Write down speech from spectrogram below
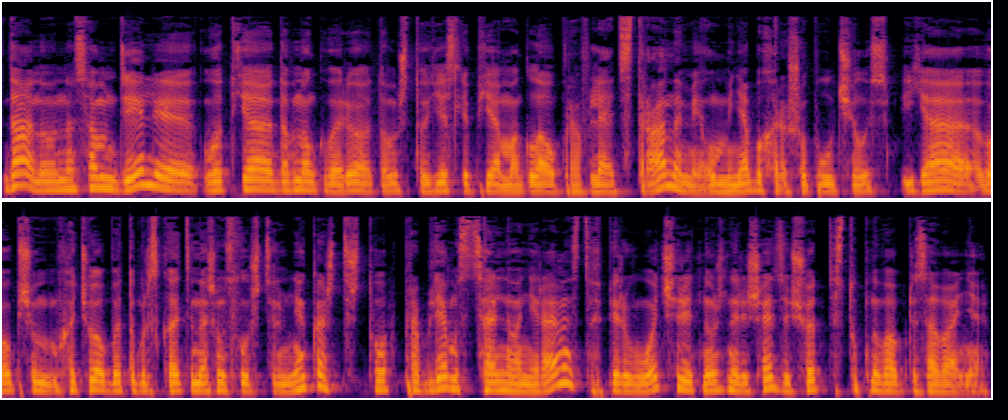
Да, но на самом деле, вот я давно говорю о том, что если бы я могла управлять странами, у меня бы хорошо получилось. Я, в общем, хочу об этом рассказать и нашим слушателям. Мне кажется, что проблему социального неравенства в первую очередь нужно решать за счет доступного образования.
